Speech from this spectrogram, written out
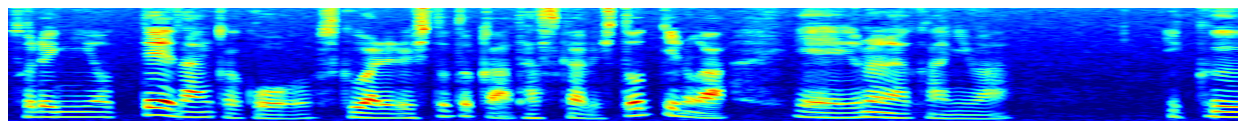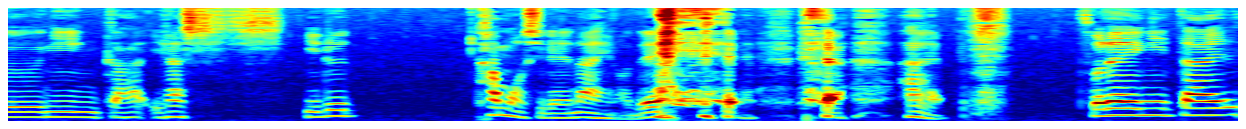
それによってなんかこう救われる人とか助かる人っていうのが、えー、世の中には幾人かいらしいるかもしれないので はい、それに対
